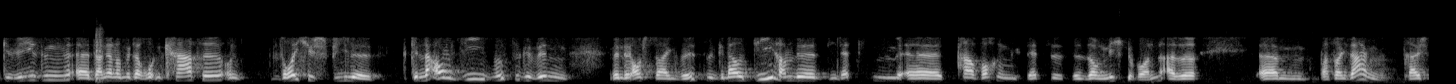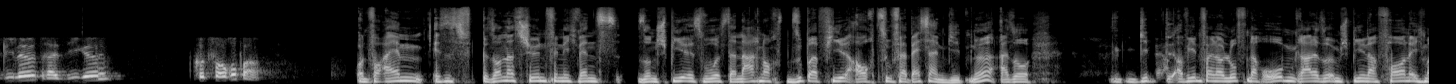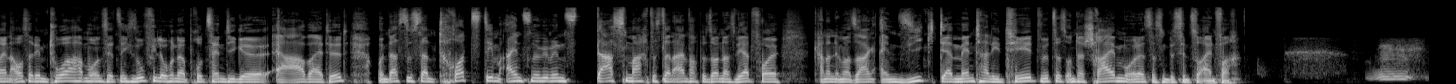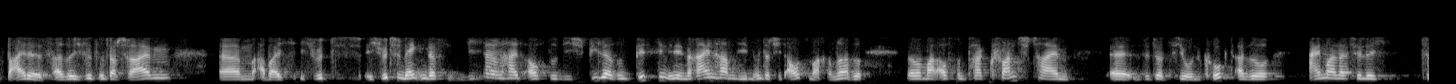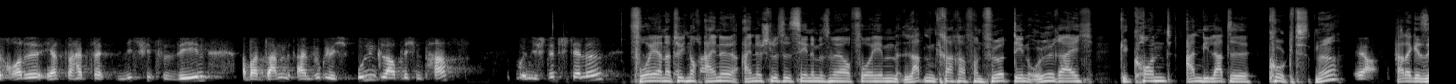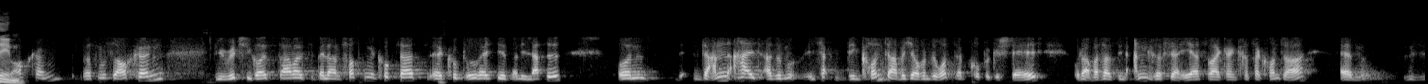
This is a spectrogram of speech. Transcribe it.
gewesen, äh, dann ja noch mit der roten Karte und solche Spiele, genau die musst du gewinnen, wenn du aufsteigen willst. Und genau die haben wir die letzten äh, paar Wochen, letzte Saison nicht gewonnen. Also ähm, was soll ich sagen? Drei Spiele, drei Siege, kurz vor Europa. Und vor allem ist es besonders schön, finde ich, wenn es so ein Spiel ist, wo es danach noch super viel auch zu verbessern gibt. Ne? Also gibt ja. auf jeden Fall noch Luft nach oben, gerade so im Spiel nach vorne. Ich meine, außer dem Tor haben wir uns jetzt nicht so viele hundertprozentige erarbeitet. Und dass du es dann trotzdem 1-0 gewinnst, das macht es dann einfach besonders wertvoll. Kann dann immer sagen, ein Sieg der Mentalität, würdest du das unterschreiben oder ist das ein bisschen zu einfach? Beides. Also ich würde es unterschreiben, ähm, aber ich, ich würde ich würd schon denken, dass wir dann halt auch so die Spieler so ein bisschen in den Reihen haben, die den Unterschied ausmachen. Ne? Also wenn man mal auf so ein paar Crunch-Time-Situationen guckt, also einmal natürlich Trodde, erste Halbzeit nicht viel zu sehen, aber dann mit einem wirklich unglaublichen Pass in die Schnittstelle. Vorher natürlich noch eine, eine Schlüsselszene müssen wir auch vorheben. Lattenkracher von Fürth, den Ulreich gekonnt an die Latte guckt, ne? Ja. Hat er gesehen. Auch können das musst du auch können. Wie Richie Golds damals die Bälle an Pfosten geguckt hat, er guckt Ulreich jetzt an die Latte. Und dann halt, also ich habe den Konter habe ich auch in unsere WhatsApp-Gruppe gestellt, oder was heißt den Angriff ja eher, es war kein krasser Konter. Ähm,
